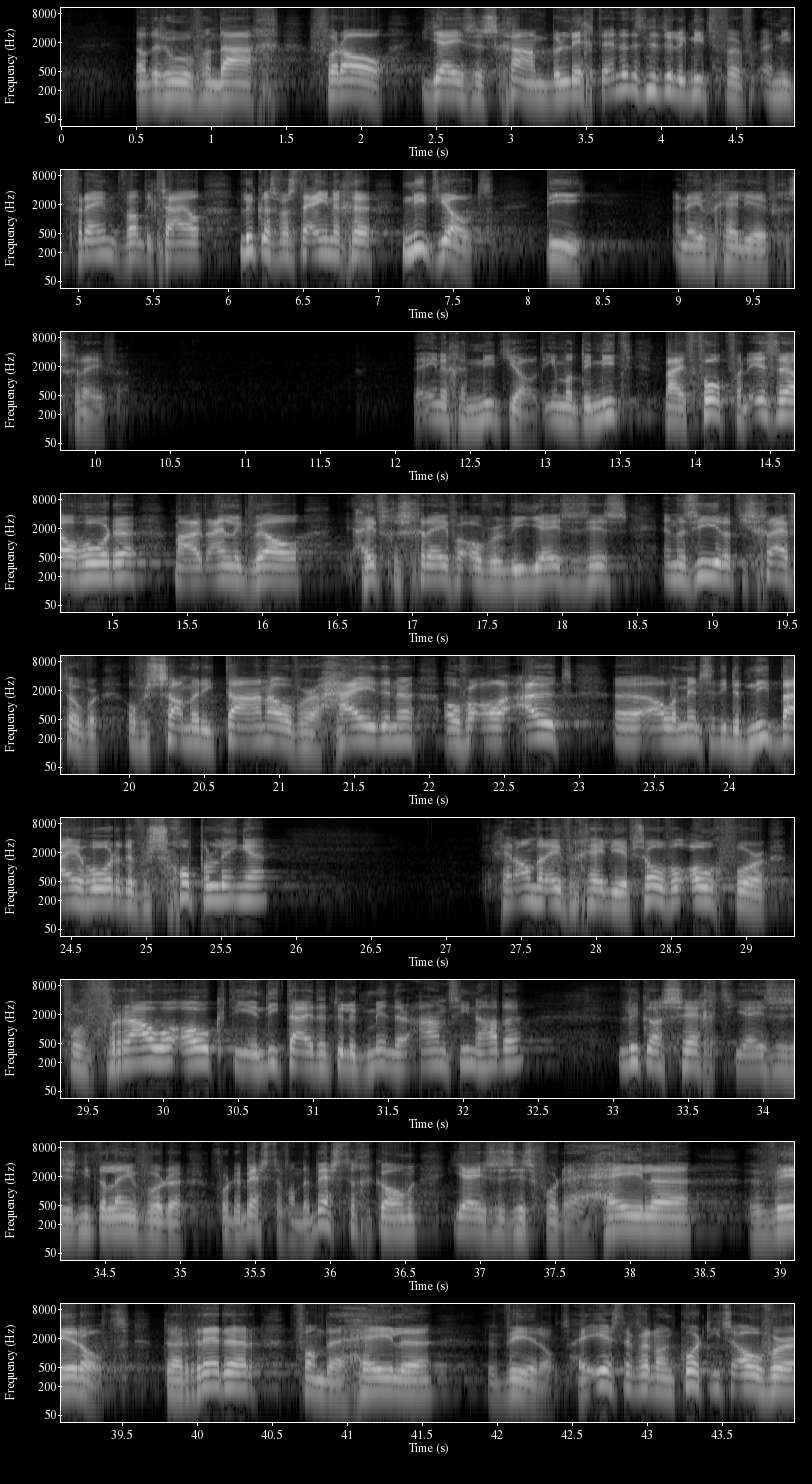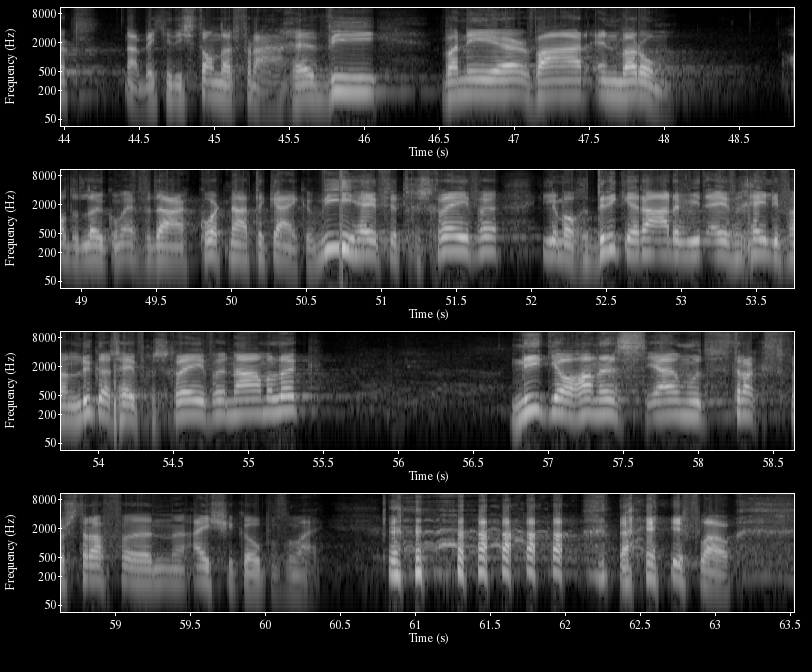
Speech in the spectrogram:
Dat is hoe we vandaag vooral Jezus gaan belichten. En dat is natuurlijk niet, niet vreemd, want ik zei al, Lucas was de enige niet-Jood die een evangelie heeft geschreven. De enige niet-Jood. Iemand die niet bij het volk van Israël hoorde, maar uiteindelijk wel heeft geschreven over wie Jezus is. En dan zie je dat hij schrijft over, over Samaritanen, over heidenen, over alle, uit, uh, alle mensen die er niet bij horen, de verschoppelingen. Geen ander evangelie heeft zoveel oog voor, voor vrouwen ook, die in die tijd natuurlijk minder aanzien hadden. Lucas zegt, Jezus is niet alleen voor de, voor de beste van de beste gekomen, Jezus is voor de hele wereld. De redder van de hele wereld. Hey, eerst even dan kort iets over, nou, een beetje die standaardvragen. Wie, wanneer, waar en waarom. Altijd leuk om even daar kort naar te kijken. Wie heeft het geschreven? Jullie mogen drie keer raden wie het evangelie van Lucas heeft geschreven, namelijk... Niet Johannes, jij moet straks voor straf een ijsje kopen voor mij. nee, flauw.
